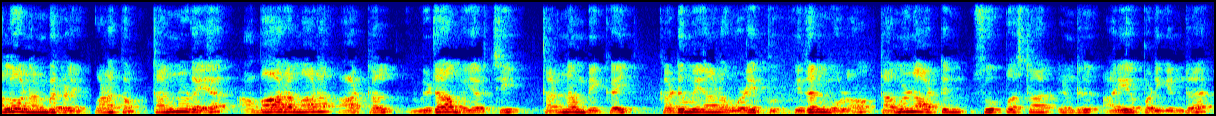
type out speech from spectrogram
ஹலோ நண்பர்களே வணக்கம். தன்னுடைய அபாரமான ஆற்றல் விடாமுயற்சி தன்னம்பிக்கை கடுமையான உழைப்பு இதன் மூலம் தமிழ்நாட்டின் சூப்பர் ஸ்டார் என்று அறியப்படுகின்ற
